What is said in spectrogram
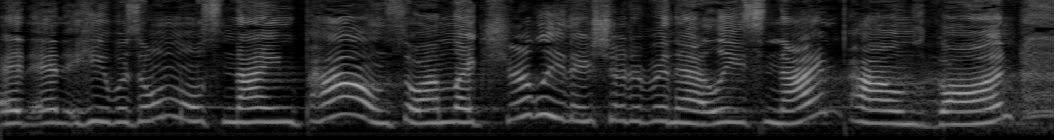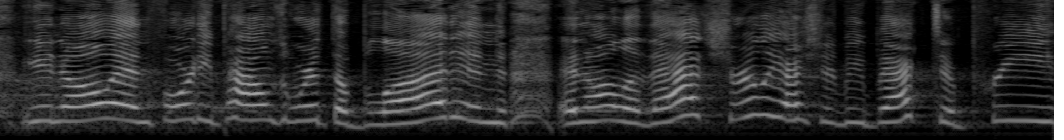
and, and he was almost nine pounds. So I'm like, surely they should have been at least nine pounds gone, you know, and 40 pounds worth of blood and, and all of that. Surely I should be back to pre,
